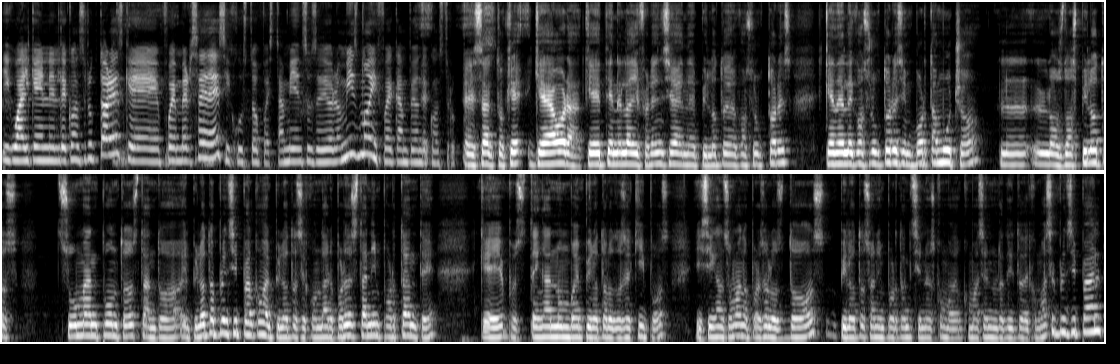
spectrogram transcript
Igual que en el de constructores, que fue Mercedes y justo pues también sucedió lo mismo y fue campeón de constructores. Exacto, que, que ahora, ¿qué tiene la diferencia en el piloto de constructores? Que en el de constructores importa mucho los dos pilotos. Suman puntos tanto el piloto principal como el piloto secundario. Por eso es tan importante que pues tengan un buen piloto los dos equipos y sigan sumando. Por eso los dos pilotos son importantes y no es como, como hacen un ratito de como es el principal,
